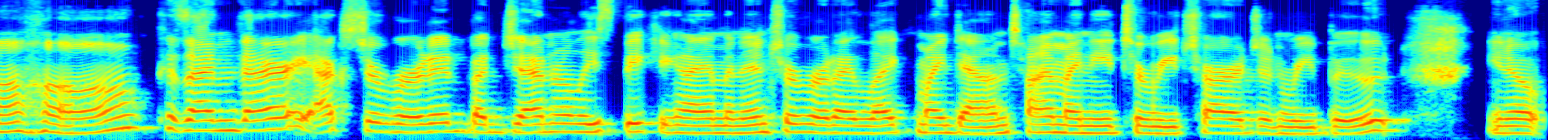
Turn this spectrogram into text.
Uh huh. Because I'm very extroverted, but generally speaking, I am an introvert. I like my downtime. I need to recharge and reboot. You know,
